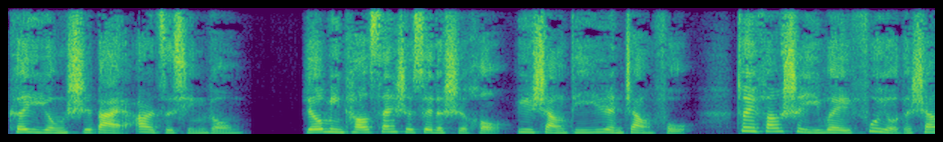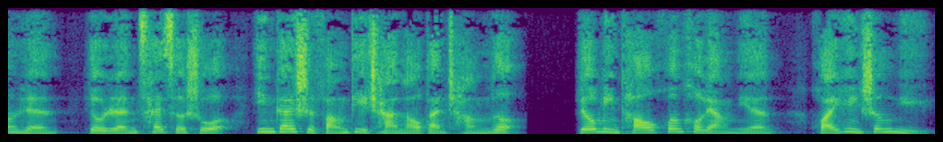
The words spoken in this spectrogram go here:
可以用失败二字形容。刘敏涛三十岁的时候遇上第一任丈夫，对方是一位富有的商人，有人猜测说应该是房地产老板长乐。刘敏涛婚后两年怀孕生女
